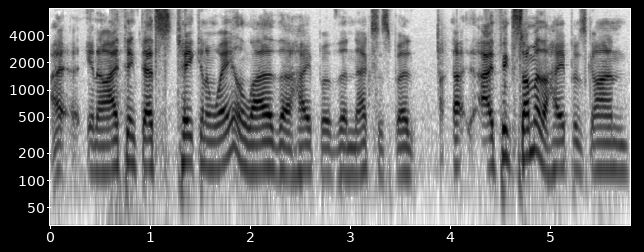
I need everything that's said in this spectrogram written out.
I you know I think that's taken away a lot of the hype of the Nexus, but I, I think some of the hype has gone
